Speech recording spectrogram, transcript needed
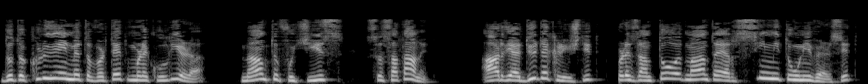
do të kryejnë me të vërtetë mrekullira me anë të fuqisë së satanit. Ardhja e dytë e Krishtit prezantohet me anë të errësimit të universit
